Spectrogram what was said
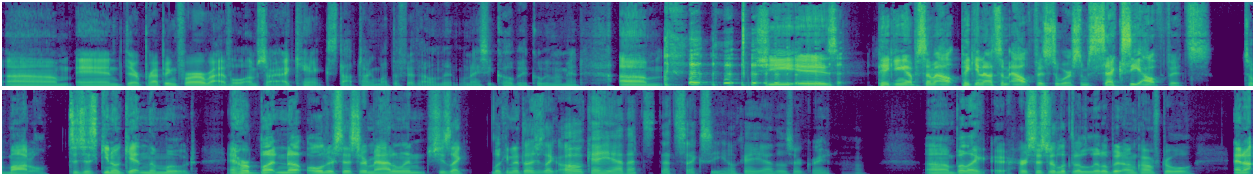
Um, and they're prepping for our arrival. I'm sorry, I can't stop talking about the fifth element when I see Kobe. Kobe, my man. Um, she is picking up some out picking out some outfits to wear, some sexy outfits to model to just, you know, get in the mood. And her buttoned up older sister, Madeline, she's like looking at those. She's like, Oh, okay, yeah, that's that's sexy. Okay, yeah, those are great. Uh-huh. Um, but like her sister looked a little bit uncomfortable. And I,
